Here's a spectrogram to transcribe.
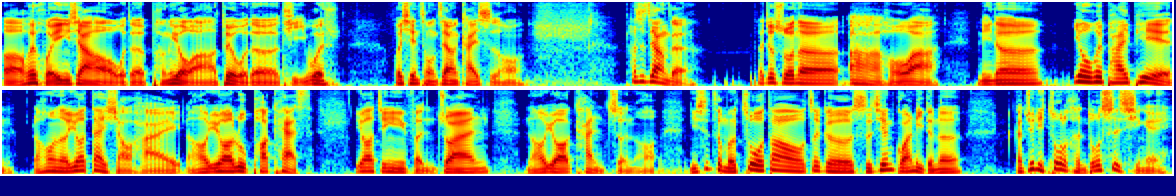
呃，会回应一下哈，我的朋友啊对我的提问，会先从这样开始哦。他是这样的，他就说呢，啊，猴啊，你呢又会拍片，然后呢又要带小孩，然后又要录 Podcast，又要经营粉砖。然后又要看诊哦，你是怎么做到这个时间管理的呢？感觉你做了很多事情诶。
